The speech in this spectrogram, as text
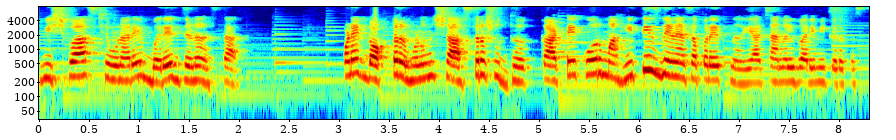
विश्वास ठेवणारे बरेच जण असतात. पण एक डॉक्टर म्हणून शास्त्रशुद्ध काटेकोर माहितीच देण्याचा प्रयत्न या चॅनलद्वारे मी करत असते.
